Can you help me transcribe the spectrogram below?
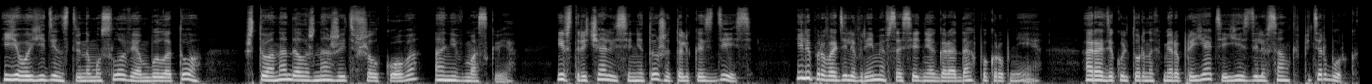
Его единственным условием было то, что она должна жить в Шелково, а не в Москве – И встречались они тоже только здесь, или проводили время в соседних городах покрупнее, а ради культурных мероприятий ездили в Санкт-Петербург.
